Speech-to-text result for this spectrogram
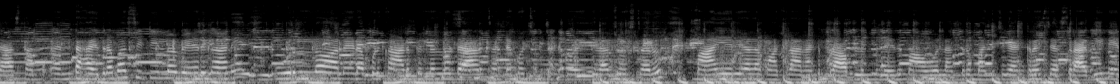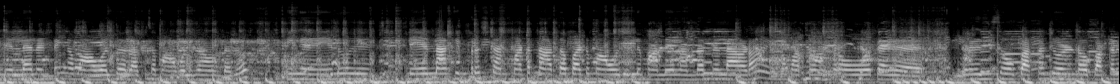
చేస్తాము. అంటే హైదరాబాద్ సిటీలో వేరు కానీ ఊర్లో అనేటప్పుడు ఆడపిల్లలు డ్యాన్స్ అంటే కొంచెం ఇదిగా చూస్తారు. మా ఏరియాలో మాత్రం అలాంటి ప్రాబ్లం లేదు. మా వాళ్ళందరూ మంచిగా ఎంకరేజ్ చేస్తారు. అది నేను వెళ్ళానంటే ఇంకా మా వాళ్ళతో లక్ష మామూలుగా ఉండదు. ఇంకా నేను నేను నాకు ఇంట్రెస్ట్ అనమాట నాతో పాటు మా వదిలి మా అన్నయ్యలు అందరినీ లాగడం. ఇంకా మొత్తం అందరం ఓ తెగ తీసి ఓ పక్కన చూడండి. ఓ పక్కన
